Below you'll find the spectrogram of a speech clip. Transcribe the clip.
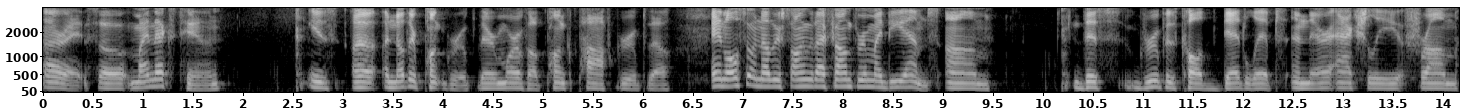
All right, so my next tune is uh, another punk group. They're more of a punk pop group, though, and also another song that I found through my DMs. Um, this group is called Dead Lips, and they're actually from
